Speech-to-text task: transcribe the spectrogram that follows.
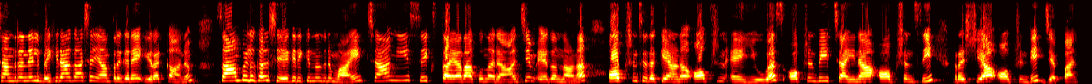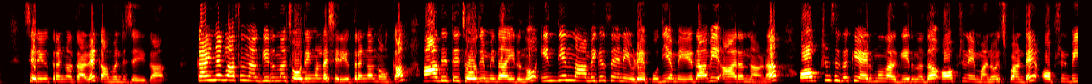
ചന്ദ്രനിൽ ബഹിരാകാശ യാത്രികരെ ഇറക്കാനും സാമ്പിളുകൾ ശേഖരിക്കുന്നതിനുമായി ചാങ് ഇ സിക്സ് തയ്യാറാക്കുന്ന രാജ്യം ഏതെന്നാണ്? ഓപ്ഷൻസ് ഇതൊക്കെയാണ്. Option A U S. Option B China. Option C Russia. Option D Japan. ശരി ഉത്തരങ്ങൾ താഴെ കമന്റ് ചെയ്യുക. കഴിഞ്ഞ ക്ലാസ്സിൽ നൽകിയിരുന്ന ചോദ്യങ്ങളുടെ ശരിയുത്തരങ്ങൾ നോക്കാം. ആദ്യത്തെ ചോദ്യം ഇതായിരുന്നു. ഇന്ത്യൻ നാവികസേനയുടെ പുതിയ മേധാവി ആരെന്നാണ്? ഓപ്ഷൻസ് ഇതൊക്കെയായിരുന്നു നൽകിയിരുന്നത്. Option A Manoj Pandey. Option B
